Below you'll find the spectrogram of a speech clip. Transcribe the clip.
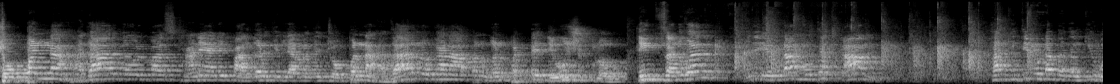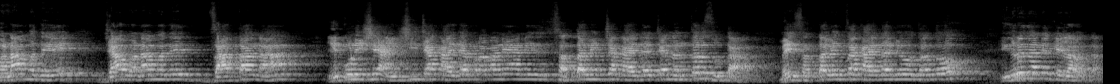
चोपन्न हजार जवळपास ठाणे आणि पालघर जिल्ह्यामध्ये चोपन्न हजार लोकांना आपण गणपट्टे देऊ शकलो. ती चळवळ म्हणजे एवढा मोठं काम हा किती मोठा बदल की वनामध्ये ज्या वनामध्ये जाताना एकोणीसशे ऐंशीच्या कायद्याप्रमाणे आणि सत्तावीसच्या कायद्याच्या नंतर सुद्धा म्हणजे सत्तावीसचा कायदा जो होता तो इंग्रजाने केला होता.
